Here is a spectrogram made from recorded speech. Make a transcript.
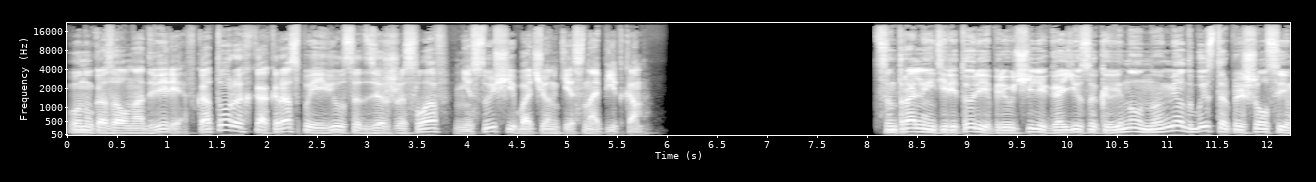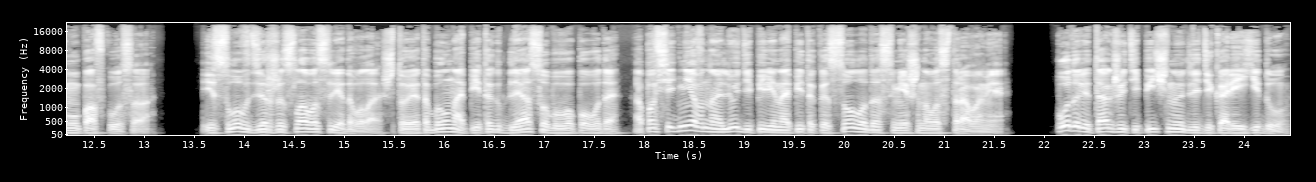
Он указал на двери, в которых как раз появился Дзержеслав, несущий бочонки с напитком. Центральные территории приучили Гаюса к вину, но мед быстро пришелся ему по вкусу. Из слов Дзержеслава следовало, что это был напиток для особого повода, а повседневно люди пили напиток из солода, смешанного с травами. Подали также типичную для дикарей еду,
